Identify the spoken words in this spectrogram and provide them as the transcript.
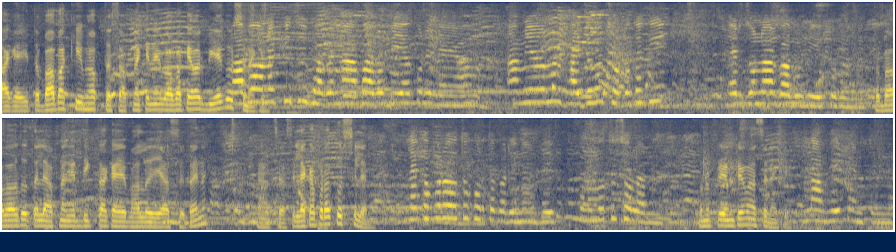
লাগেই। তো বাবা কি ভাবতেছে? আপনাকে নিয়ে বাবাকে আবার বিয়ে করছে বাবা নাকি? অনেক কিছুই ভাবে না বাবা বিয়ে করে নেয়। আমি আর আমার ভাই যখন ছোট থাকি এর জন্য আর বাবা বিয়ে করি না। তো বাবাও তো তাহলে আপনাদের দিক তাকায় ভালোই আছে তাই না? আচ্ছা আচ্ছা। লেখাপড়া করছিলেন? লেখাপড়াও তো করতে পারি না ভাই কোনো মতো চলার মতো। কোনো প্রেম টেম আছে নাকি? না ভাই প্যান্ট না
